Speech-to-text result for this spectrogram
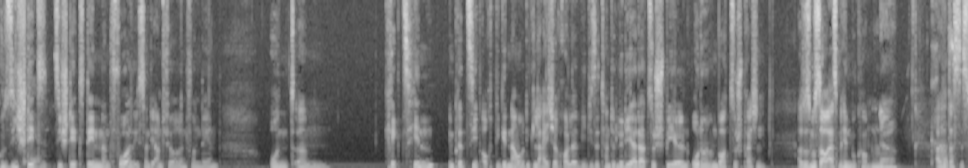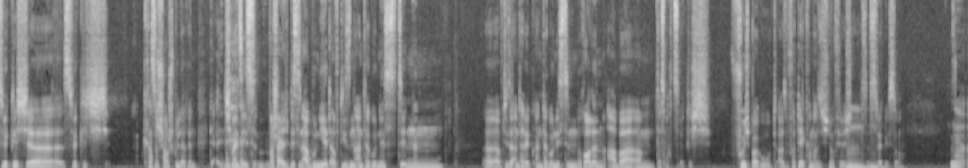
Und sie steht, Okay. sie steht denen dann vor, sie ist dann die Anführerin von denen und ähm, kriegt's hin, im Prinzip auch die genau die gleiche Rolle wie diese Tante Lydia da zu spielen, ohne ein Wort zu sprechen. Also das musst du auch erstmal hinbekommen. Ja. Also das ist wirklich, äh, ist wirklich krasse Schauspielerin. Ich meine, sie ist wahrscheinlich ein bisschen abonniert auf diesen Antagonistinnen, äh, auf diese Anta- Antagonistinnen-Rollen, aber ähm, das macht sie wirklich furchtbar gut. Also vor der kann man sich nur fürchten. Das ist wirklich so. Ja.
